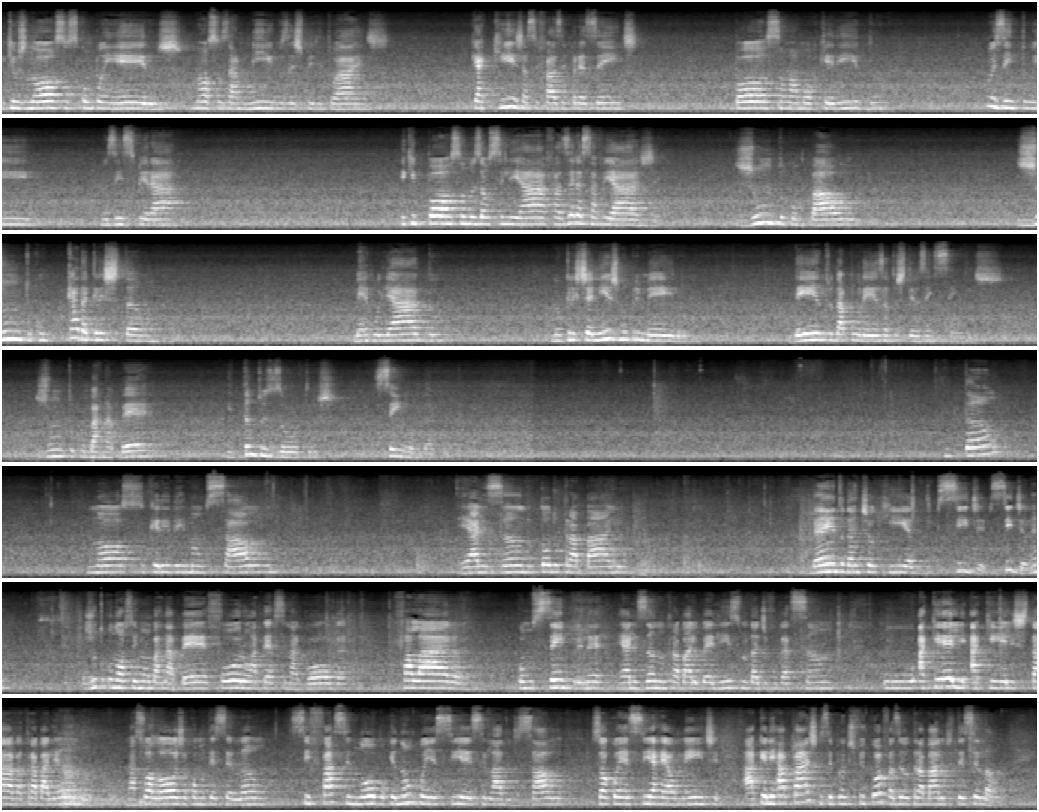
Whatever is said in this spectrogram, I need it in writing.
E que os nossos companheiros, nossos amigos espirituais, que aqui já se fazem presente, possam, amor querido, nos intuir, nos inspirar e que possam nos auxiliar a fazer essa viagem junto com Paulo, junto com cada cristão, mergulhado no cristianismo primeiro, dentro da pureza dos teus ensinos, junto com Barnabé e tantos outros, Senhor da vida. Então, nosso querido irmão Saulo, realizando todo o trabalho dentro da Antioquia de Psídia, Psídia, né? Junto com o nosso irmão Barnabé, foram até a sinagoga, falaram, como sempre, né, realizando um trabalho belíssimo da divulgação. O, aquele a quem ele estava trabalhando na sua loja como tecelão se fascinou porque não conhecia esse lado de Saulo, só conhecia realmente aquele rapaz que se prontificou a fazer o trabalho de tecelão.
